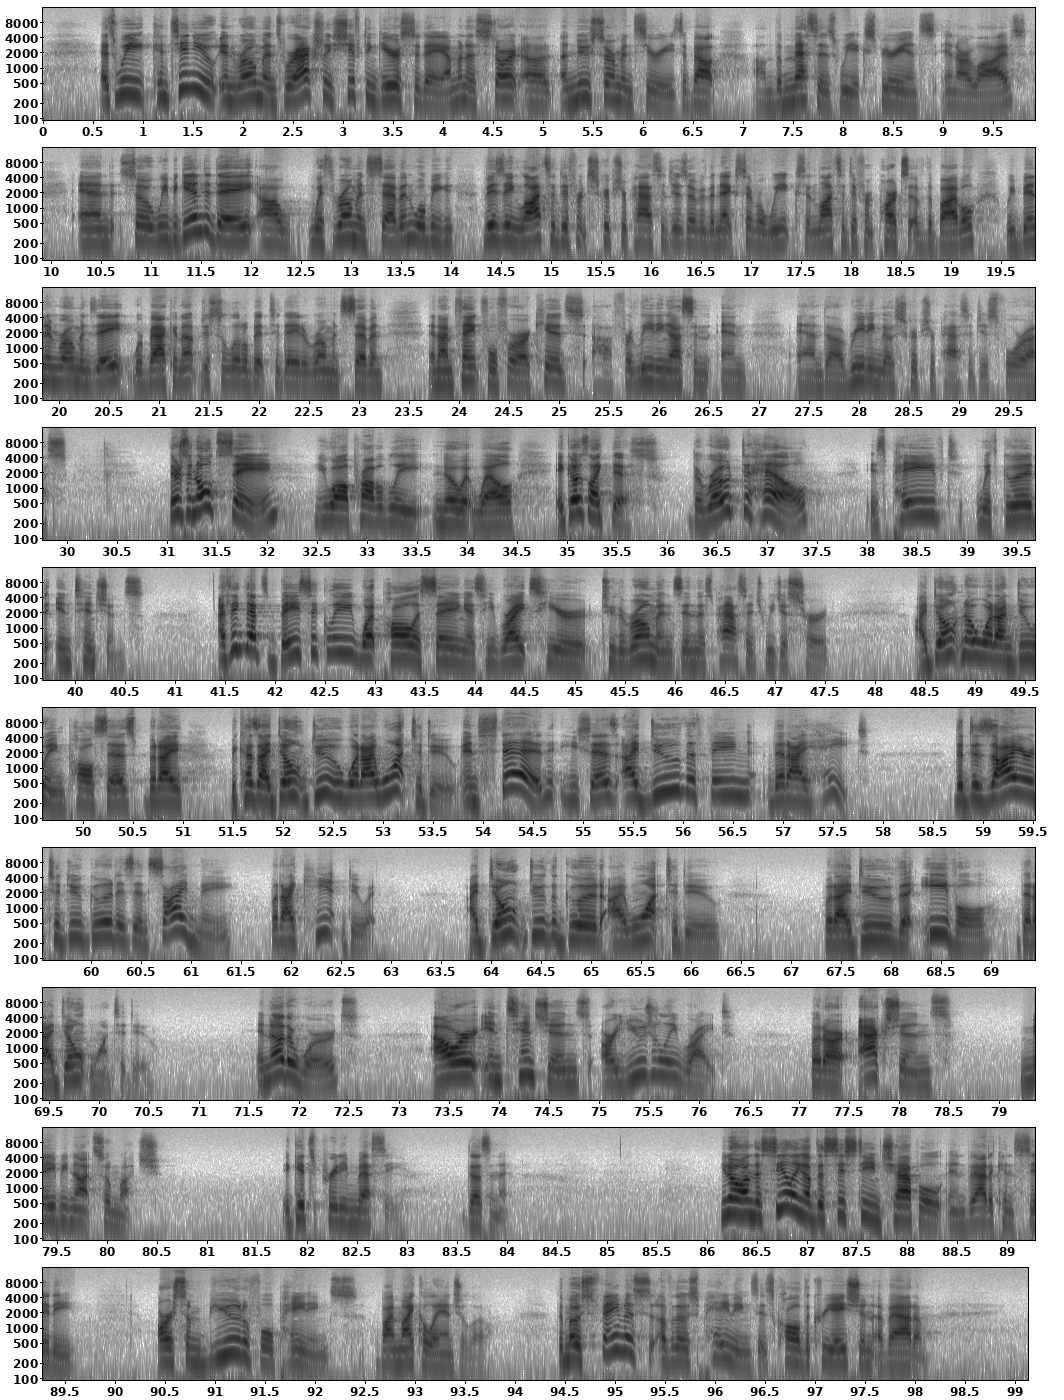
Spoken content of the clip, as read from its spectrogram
As we continue in Romans, we're actually shifting gears today. I'm going to start a, a, new sermon series about um, the messes we experience in our lives. And so we begin today uh, with Romans 7. We'll be visiting lots of different scripture passages over the next several weeks and lots of different parts of the Bible. We've been in Romans 8. We're backing up just a little bit today to Romans 7. And I'm thankful for our kids uh, for leading us and, and, and uh, reading those scripture passages for us. There's an old saying, you all probably know it well. It goes like this The road to hell is paved with good intentions. I think that's basically what Paul is saying as he writes here to the Romans in this passage we just heard. I don't know what I'm doing, Paul says, but I because I don't do what I want to do. Instead, he says, I do the thing that I hate. The desire to do good is inside me, but I can't do it. I don't do the good I want to do, but I do the evil that I don't want to do. In other words, our intentions are usually right, but our actions maybe not so much. It gets pretty messy, doesn't it? You know, on the ceiling of the Sistine Chapel in Vatican City are some beautiful paintings by Michelangelo. The most famous of those paintings is called The Creation of Adam.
